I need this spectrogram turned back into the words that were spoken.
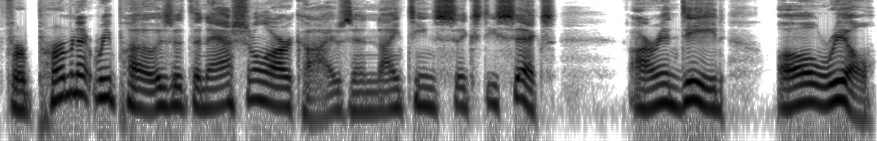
for permanent repose at the National Archives in 1966 are indeed all real,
